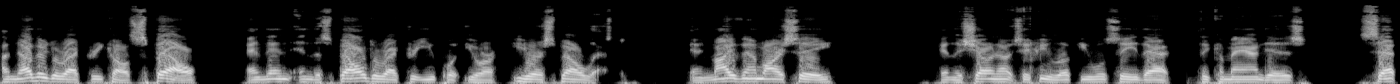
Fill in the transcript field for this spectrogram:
another directory called spell, and then in the spell directory you put your, your spell list. In my VimRC, in the show notes if you look, you will see that the command is set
